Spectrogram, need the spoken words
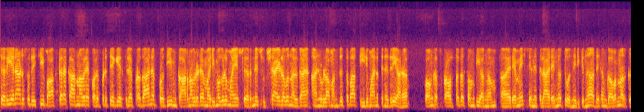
ചെറിയനാട് സ്വദേശി ഭാസ്കര കാർണവരെ കൊലപ്പെടുത്തിയ കേസിലെ പ്രധാന പ്രതിയും കാർണവരുടെ മരുമകളുമായ ഷെറിന് ശിക്ഷ ഇളവ് നൽകാനുള്ള മന്ത്രിസഭാ തീരുമാനത്തിനെതിരെയാണ് കോൺഗ്രസ് പ്രവർത്തക സമിതി അംഗം രമേശ് ചെന്നിത്തല രംഗത്ത് വന്നിരിക്കുന്നത്. അദ്ദേഹം ഗവർണർക്ക്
